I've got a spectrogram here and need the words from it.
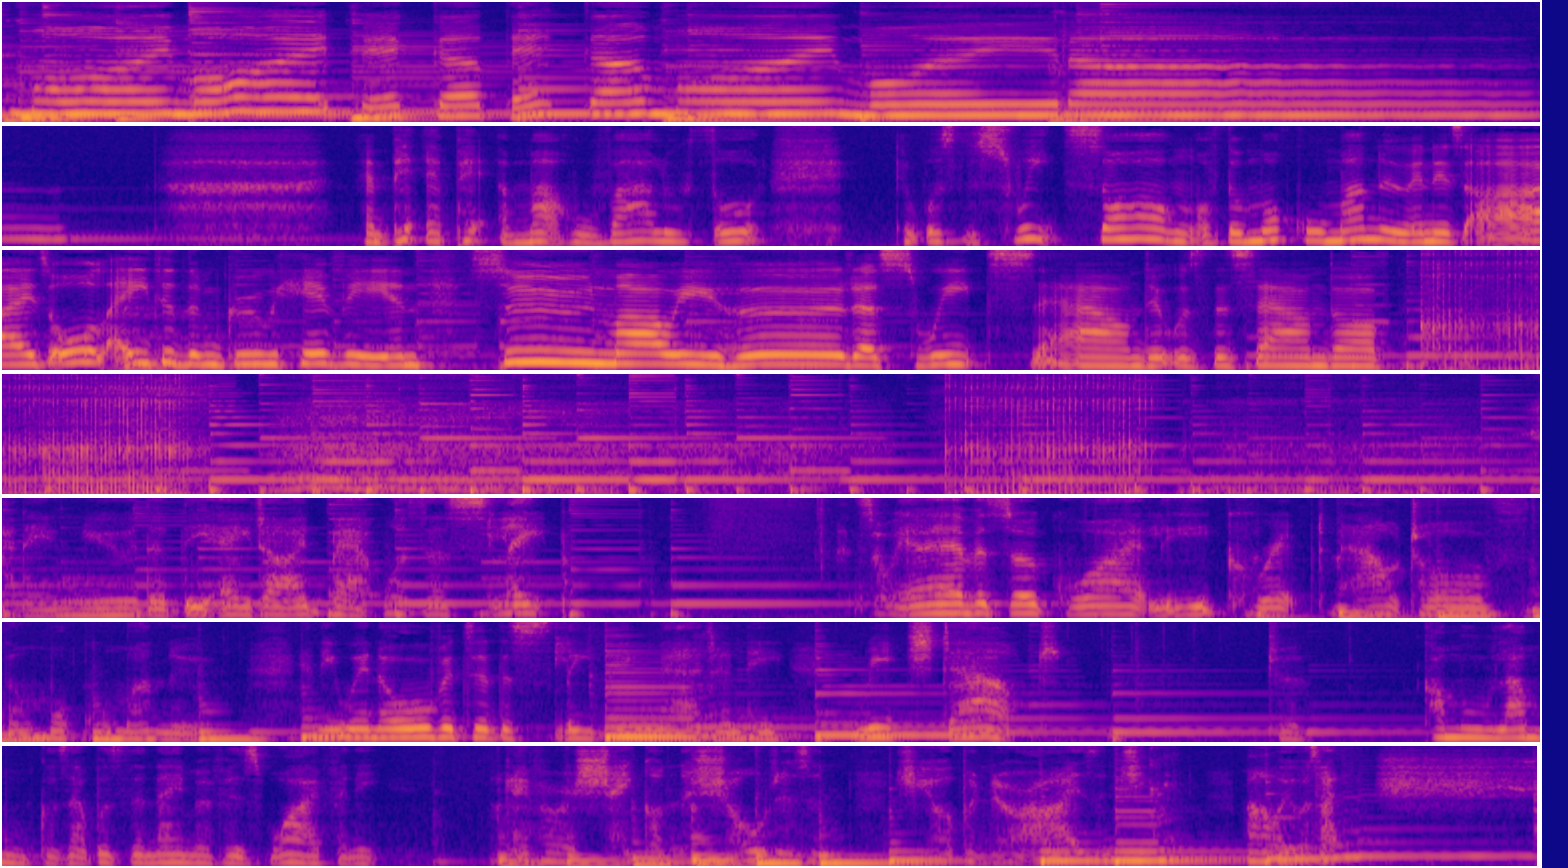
Moi, moi, peka, peka, moi, moira. And Pe'ape'a-Maka-Walu thought it was the sweet song of the Moku Manu, and his eyes, all eight of them, grew heavy. And soon Maui heard a sweet sound. It was the sound of. And he knew that the eight eyed bat was asleep. So ever so quietly he crept out of the mokumanu and he went over to the sleeping mat and he reached out to Kamulamu because that was the name of his wife and he gave her a shake on the shoulders and she opened her eyes and she Maui was like shh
